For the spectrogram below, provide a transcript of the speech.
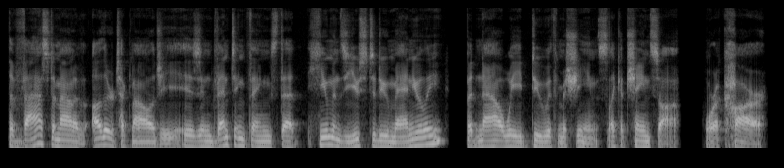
The vast amount of other technology is inventing things that humans used to do manually, but now we do with machines like a chainsaw or a car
